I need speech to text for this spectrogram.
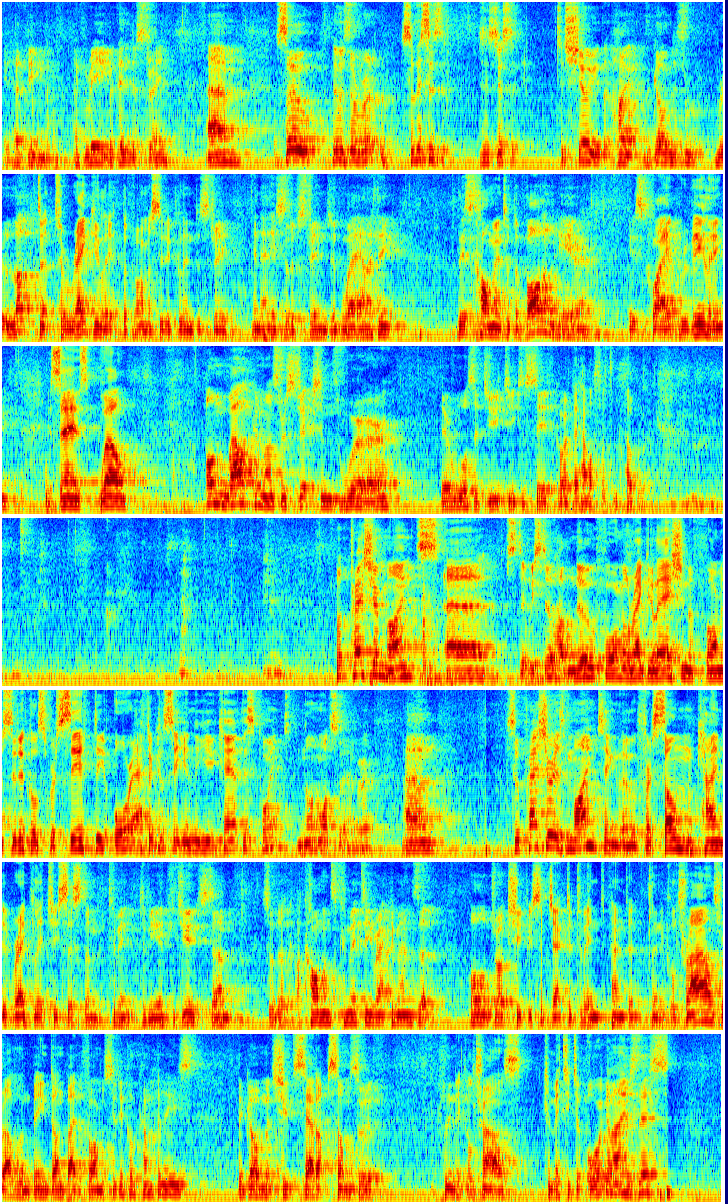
it had been agreed with industry. Um, so there was a so this is, this is just to show you that how the government is reluctant to regulate the pharmaceutical industry in any sort of stringent way. And I think this comment at the bottom here is quite revealing. It says, well, unwelcome as restrictions were, there was a duty to safeguard the health of the public. But pressure mounts. Uh, st we still have no formal regulation of pharmaceuticals for safety or efficacy in the UK at this point, none whatsoever. Um, so pressure is mounting, though, for some kind of regulatory system to, in, to be introduced. Um, so the Commons Committee recommends that all drugs should be subjected to independent clinical trials rather than being done by the pharmaceutical companies. The government should set up some sort of clinical trials committee to organise this.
